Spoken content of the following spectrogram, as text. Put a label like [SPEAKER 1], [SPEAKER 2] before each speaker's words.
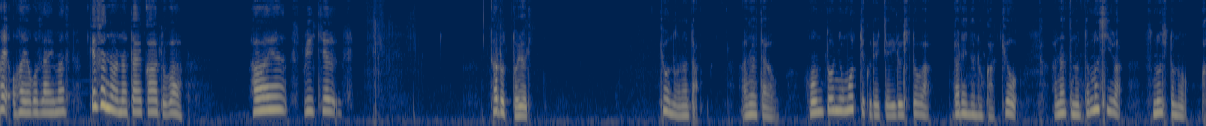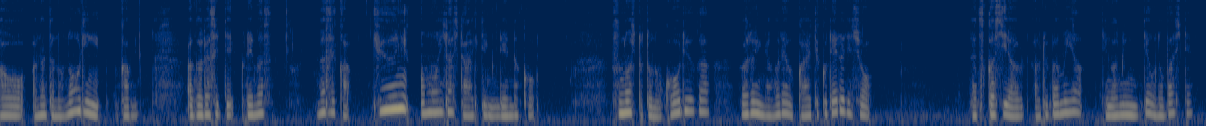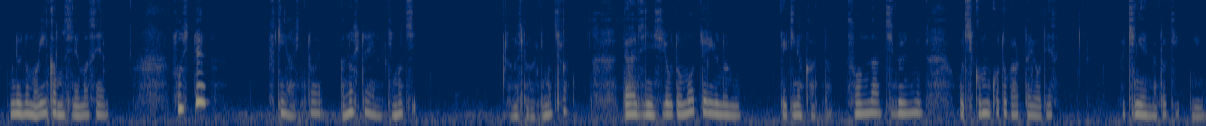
[SPEAKER 1] はいおはようございます。今朝のあなたへカードは、ハワイアンスピリチュアルタロットより、今日のあなた、あなたを本当に思ってくれている人は誰なのか今日、あなたの魂はその人の顔をあなたの脳裏に浮かび上がらせてくれます。なぜか急に思い出した相手に連絡を。その人との交流が悪い流れを変えてくれるでしょう。懐かしいアルバムや手紙に手を伸ばしてみるのもいいかもしれません。そして好きな人へあの人への気持ち。あの人の気持ちは大事にしようと思っているのにできなかった。そんな自分に落ち込むことがあったようです。不機嫌な時に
